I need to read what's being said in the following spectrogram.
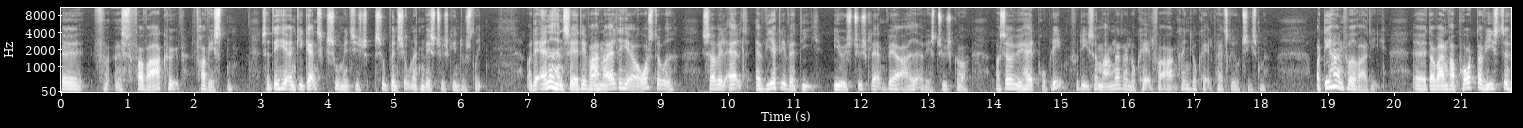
øh, for, øh, for varekøb fra Vesten. Så det her er en gigantisk subvention af den vesttyske industri. Og det andet, han sagde, det var, at når alt det her er overstået, så vil alt af virkelig værdi i Østtyskland være ejet af vesttyskere. Og så vil vi have et problem, fordi så mangler der lokal forankring, lokal patriotisme. Og det har han fået ret i. Øh, der var en rapport, der viste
